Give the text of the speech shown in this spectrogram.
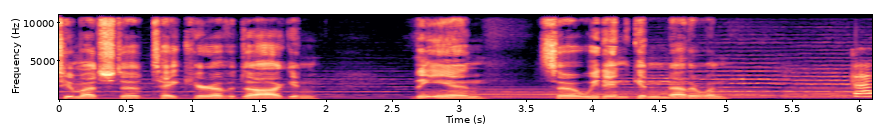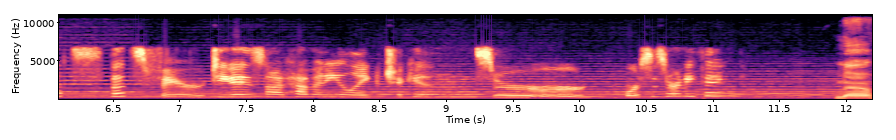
too much to take care of a dog in the inn, so we didn't get another one. That's that's fair. Do you guys not have any like chickens or, or horses or anything? No,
